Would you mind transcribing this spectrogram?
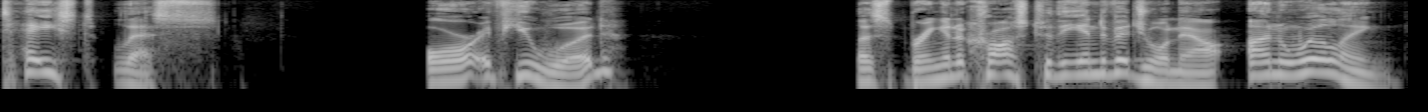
tasteless, or if you would, let's bring it across to the individual now, unwilling,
